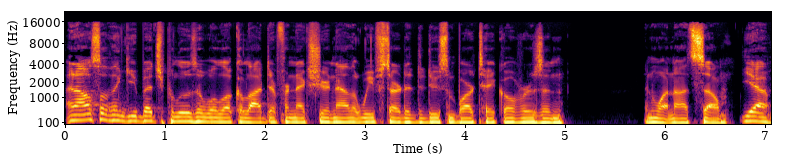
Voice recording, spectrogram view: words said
And I also think you betcha palooza will look a lot different next year now that we've started to do some bar takeovers and and whatnot. So yeah.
